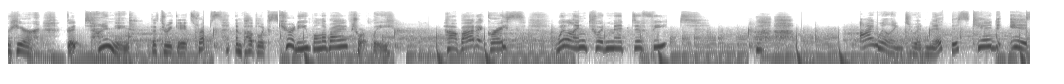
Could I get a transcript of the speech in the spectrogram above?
We're here. Good timing. The three gates reps and public security will arrive shortly. How about it, Grace? Willing to admit defeat? I'm willing to admit this kid is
